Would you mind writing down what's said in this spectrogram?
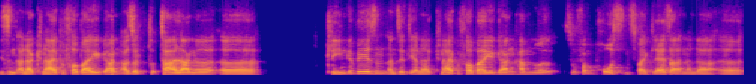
die sind an der Kneipe vorbeigegangen, also total lange äh, clean gewesen. Dann sind die an der Kneipe vorbeigegangen, haben nur so vom Prosten zwei Gläser aneinander äh,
